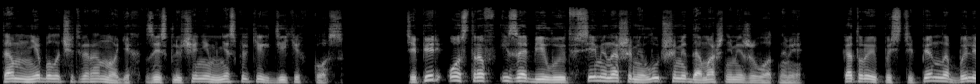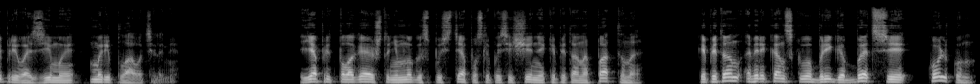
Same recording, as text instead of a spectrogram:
там не было четвероногих, за исключением нескольких диких коз. Теперь остров изобилует всеми нашими лучшими домашними животными, которые постепенно были привозимы мореплавателями. Я предполагаю, что немного спустя после посещения капитана Паттона капитан американского брига Бетси Колькун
